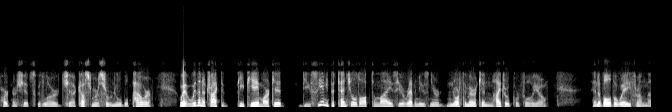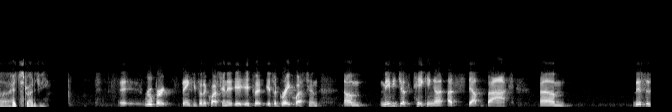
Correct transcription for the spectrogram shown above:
partnerships with large uh, customers for renewable power. With an attractive PPA market, do you see any potential to optimize your revenues in your North American hydro portfolio and evolve away from a hedge strategy? Uh, Rupert, thank you for the question. It's a great question. Um, maybe just taking a step back, um, this is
